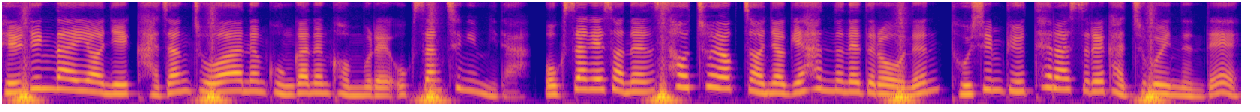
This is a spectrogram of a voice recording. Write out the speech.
빌딩 라이언이 가장 좋아하는 공간은 건물의 옥상층입니다. 옥상에서는 서초역 전역이 한눈에 들어오는 도심 뷰 테라스를 갖추고 있는데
